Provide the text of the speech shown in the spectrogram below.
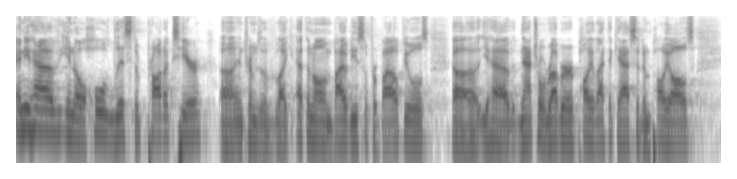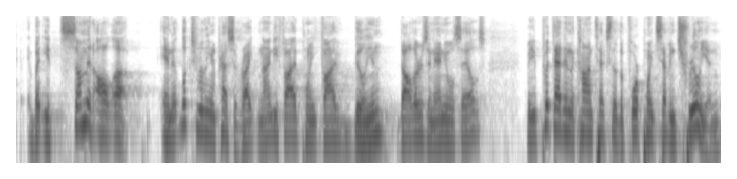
And you have, you know, a whole list of products here uh, in terms of like ethanol and biodiesel for biofuels. Uh, you have natural rubber, polylactic acid, and polyols. But you sum it all up, and it looks really impressive, right? $95.5 billion in annual sales. But you put that in the context of the 4.7 trillion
